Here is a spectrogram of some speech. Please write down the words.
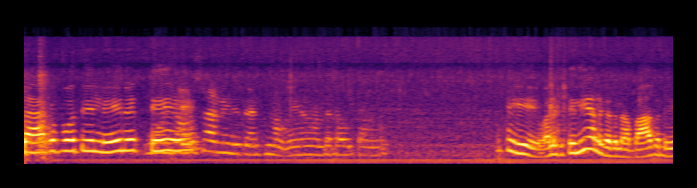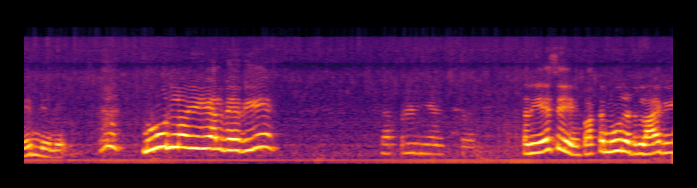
లేకపోతే లేనట్టే. అంటే వాళ్ళకి తెలియాలి కదా నా బాధలు ఏంది నేను నూనెలో వేయాలి బేబీ అది వేసేయి పక్క నూనె అటు లాగి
